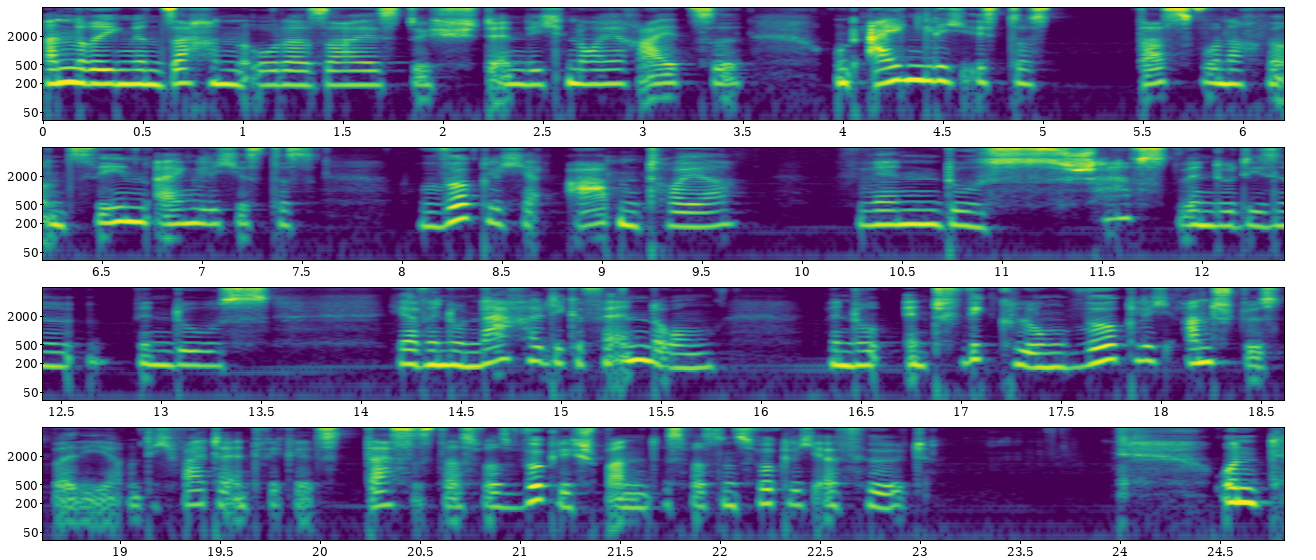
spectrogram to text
anregenden Sachen oder sei es durch ständig neue Reize. Und eigentlich ist das das, wonach wir uns sehen, eigentlich ist das wirkliche Abenteuer, wenn du es schaffst, wenn du diese, wenn du es, ja, wenn du nachhaltige Veränderungen, wenn du Entwicklung wirklich anstößt bei dir und dich weiterentwickelst, das ist das, was wirklich spannend ist, was uns wirklich erfüllt. Und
